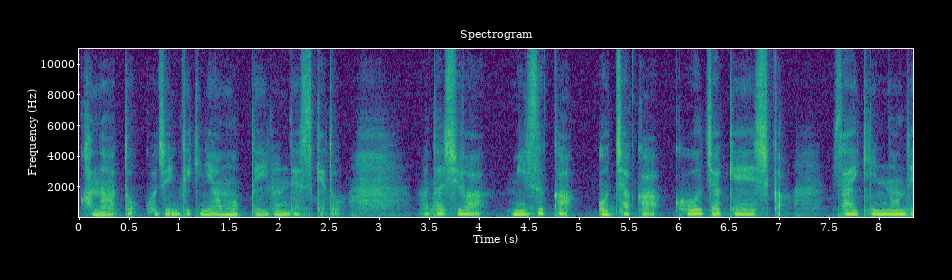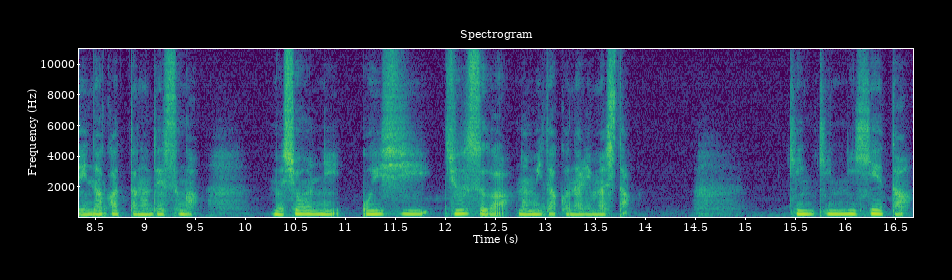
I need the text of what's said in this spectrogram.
かなと個人的には思っているんですけど私は水かお茶か紅茶系しか最近飲んでいなかったのですが無性に美味しいジュースが飲みたくなりました。キンキンに冷えた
